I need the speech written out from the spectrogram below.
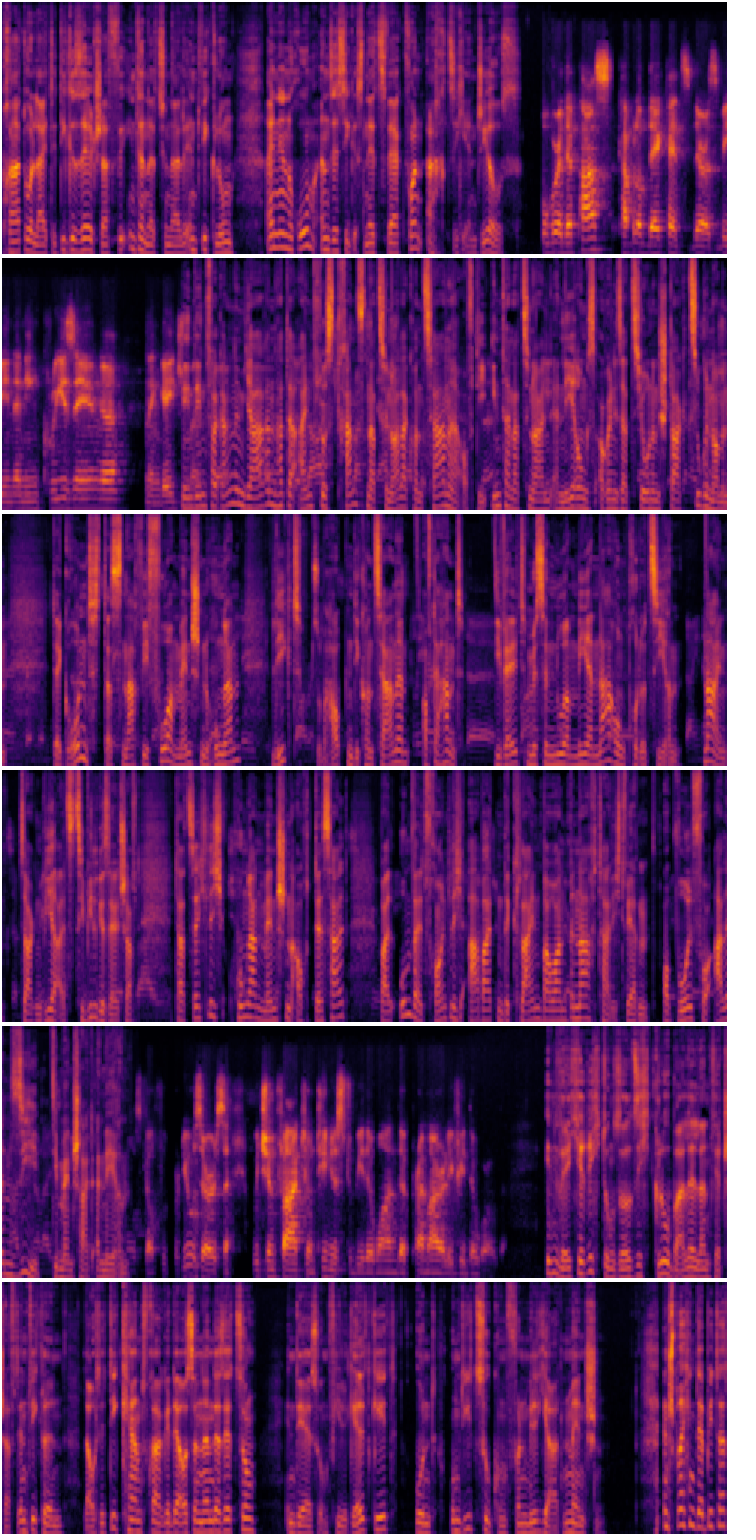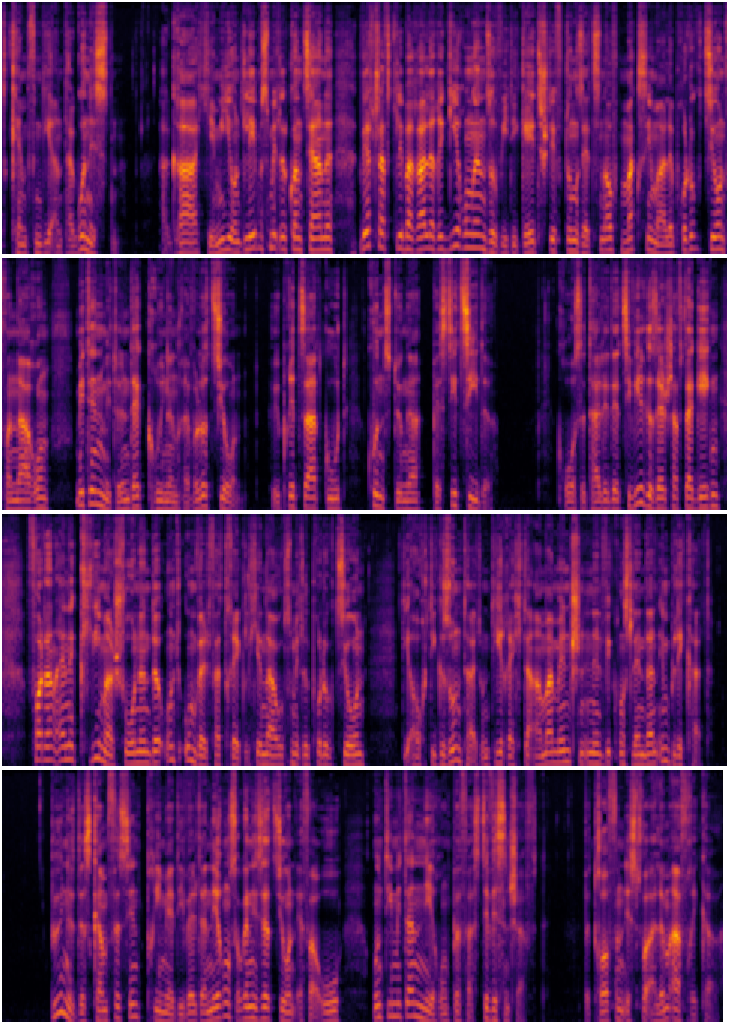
Prato leitet die Gesellschaft für internationale Entwicklung, ein in Rom ansässiges Netzwerk von 80 NGOs. Over the past couple of decades there has been an increasing uh, in den vergangenen Jahren hat der Einfluss transnationaler Konzerne auf die internationalen Ernährungsorganisationen stark zugenommen. Der Grund, dass nach wie vor Menschen hungern, liegt, so behaupten die Konzerne, auf der Hand. Die Welt müsse nur mehr Nahrung produzieren. Nein, sagen wir als Zivilgesellschaft. Tatsächlich hungern Menschen auch deshalb, weil umweltfreundlich arbeitende Kleinbauern benachteiligt werden, obwohl vor allem sie die Menschheit ernähren. In welche Richtung soll sich globale Landwirtschaft entwickeln, lautet die Kernfrage der Auseinandersetzung, in der es um viel Geld geht und um die Zukunft von Milliarden Menschen. Entsprechend erbittert kämpfen die Antagonisten. Agrar-, Chemie- und Lebensmittelkonzerne, wirtschaftsliberale Regierungen sowie die Gates Stiftung setzen auf maximale Produktion von Nahrung mit den Mitteln der grünen Revolution. Hybridsaatgut, Kunstdünger, Pestizide. Große Teile der Zivilgesellschaft dagegen fordern eine klimaschonende und umweltverträgliche Nahrungsmittelproduktion, die auch die Gesundheit und die Rechte armer Menschen in Entwicklungsländern im Blick hat. Bühne des Kampfes sind primär die Welternährungsorganisation FAO und die mit Ernährung befasste Wissenschaft. Betroffen ist vor allem Afrika.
